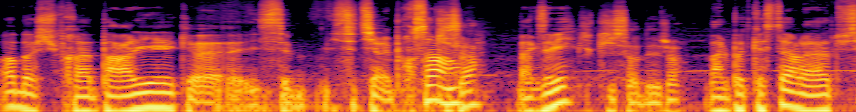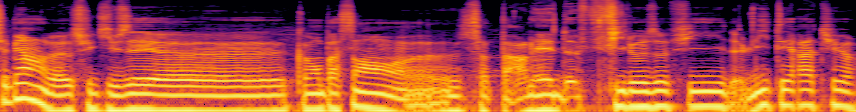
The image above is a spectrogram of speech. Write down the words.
Oh bah je suis prêt à parler que il s'est tiré pour ça. Hein. ça? Bah Xavier C'est qui ça déjà Bah le podcaster là, tu sais bien, euh, celui qui faisait euh, comme en passant, euh, ça parlait de philosophie, de littérature.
